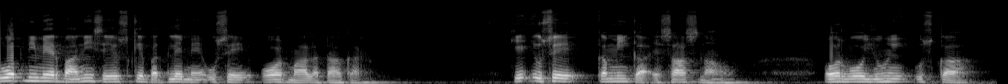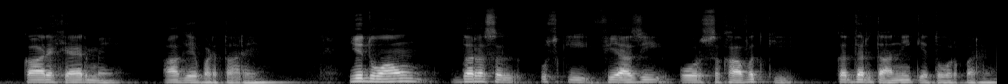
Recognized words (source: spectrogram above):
تو اپنی مہربانی سے اس کے بدلے میں اسے اور مال عطا کر کہ اسے کمی کا احساس نہ ہو اور وہ یوں ہی اس کا کار خیر میں آگے بڑھتا رہے۔ یہ دعاؤں دراصل اس کی فیاضی اور سخاوت کی قدردانی کے طور پر ہیں۔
